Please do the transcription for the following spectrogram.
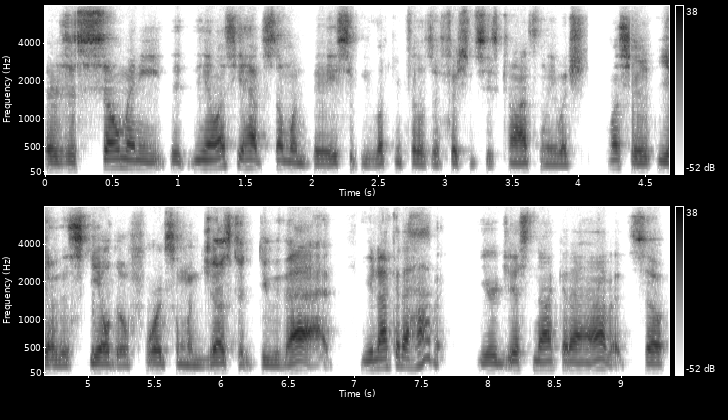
there's just so many you know unless you have someone basically looking for those efficiencies constantly, which unless you you have the scale to afford someone just to do that, you're not going to have it. You're just not going to have it. So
